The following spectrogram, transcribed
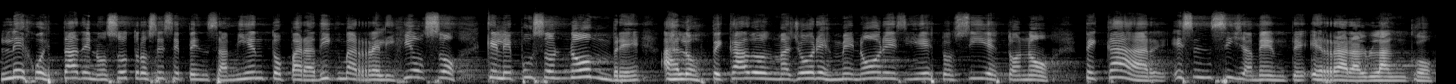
lejos está de nosotros ese pensamiento, paradigma religioso que le puso nombre a los pecados mayores, menores y esto sí, esto no. Pecar es sencillamente errar al blanco,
